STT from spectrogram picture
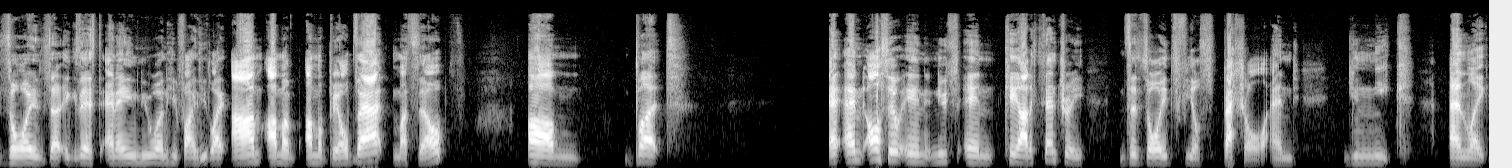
Zoids that exist, and any new one he finds, he's like, I'm, I'm a, I'm a build that myself. Um, but, and, and also in new in Chaotic Century, the Zoids feel special and unique and like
